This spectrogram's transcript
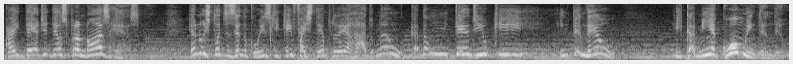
a ideia de Deus para nós é essa. Eu não estou dizendo com isso que quem faz templo é errado. Não, cada um entende o que entendeu e caminha como entendeu.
